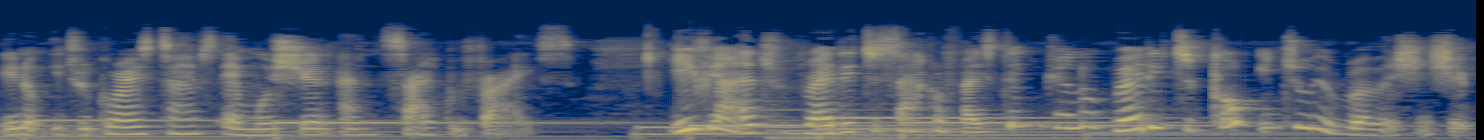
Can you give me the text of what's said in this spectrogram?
You know it requires time emotion and sacrifice. If you aren't ready to sacrifice then you're not ready to go into a relationship.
